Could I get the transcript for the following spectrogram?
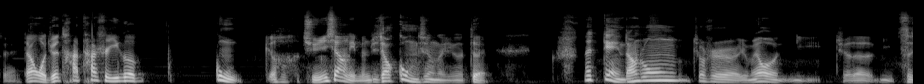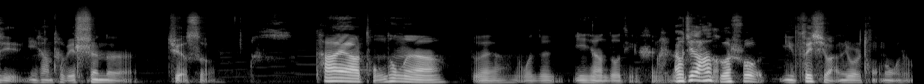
对。但是我觉得他他是一个共群像里面比较共性的一个对。那电影当中就是有没有你觉得你自己印象特别深的？角色，他呀，彤彤呀，对啊，我这印象都挺深。哎，我记得阿和说你最喜欢的就是彤彤，是吗？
